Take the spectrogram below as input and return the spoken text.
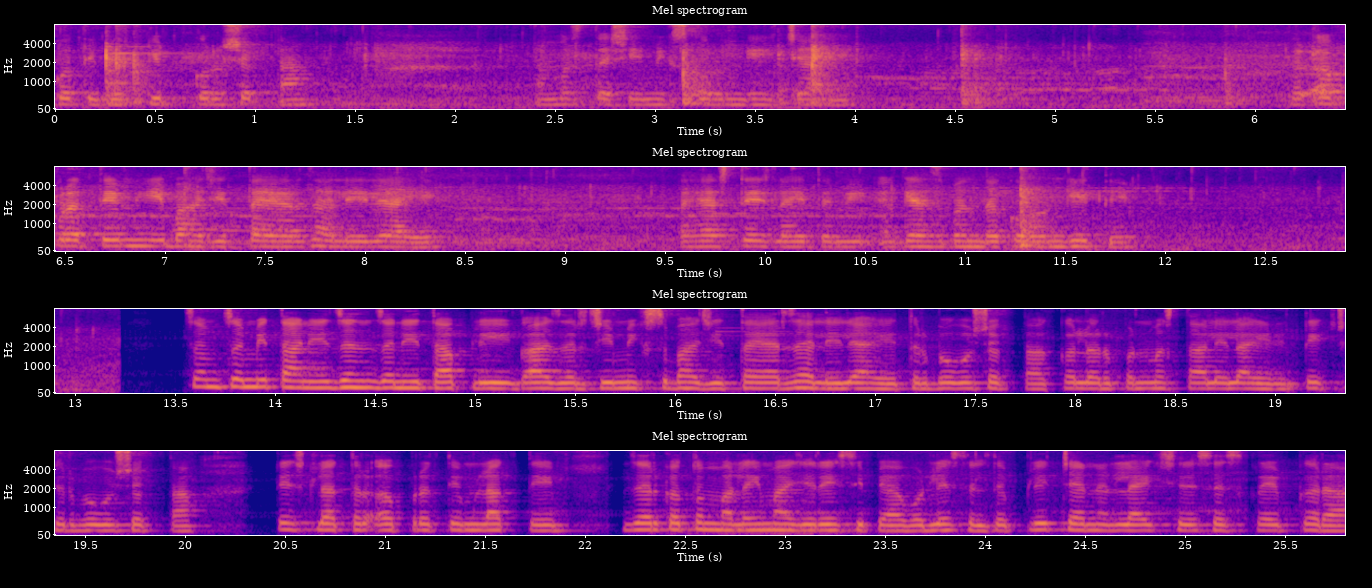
कोथिंबीर किप करू शकता. मस्त अशी मिक्स करून घ्यायची आहे. तर अप्रतिम ही भाजी तयार झालेली आहे. तर ह्या स्टेजला इथं मी गॅस बंद करून घेते. चमचमीत आणि झणझणीत आपली गाजरची मिक्स भाजी तयार झालेली आहे. तर बघू शकता कलर पण मस्त आलेला आहे. टेक्स्चर बघू शकता. टेस्टला तर अप्रतिम लागते. जर का तुम्हाला ही माझी रेसिपी आवडली असेल तर please channel like share subscribe करा.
